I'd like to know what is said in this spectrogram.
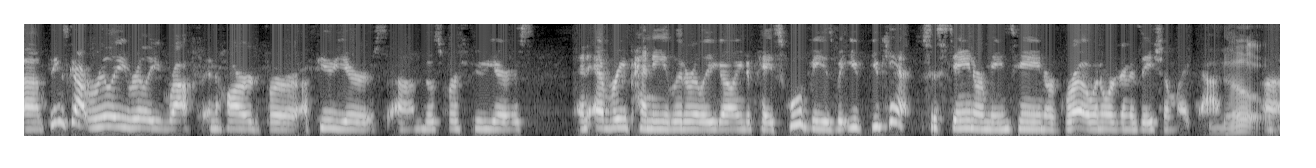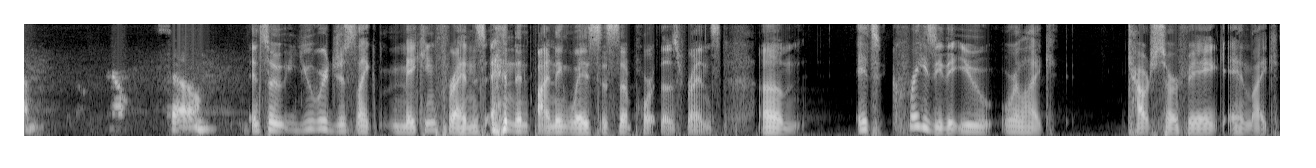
Um, things got really, really rough and hard for a few years, um, those first few years and every penny literally going to pay school fees. But you, you can't sustain or maintain or grow an organization like that. No. Um, you know, so And so you were just like making friends and then finding ways to support those friends. Um, it's crazy that you were like couch surfing and like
